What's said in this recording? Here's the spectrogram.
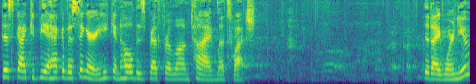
This guy could be a heck of a singer. He can hold his breath for a long time. Let's watch. Did I warn you?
